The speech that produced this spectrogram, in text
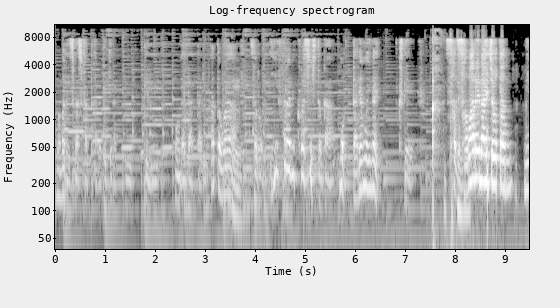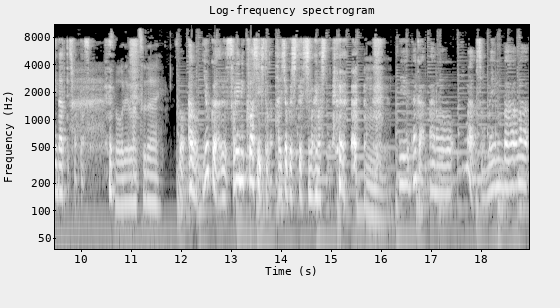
今まで忙しかったからできなくてっていう問題だったり、あとは、うん、その、インフラに詳しい人がもう誰もいないくて、さ、触れない状態になってしまったんですよ。それは辛い。そう、あの、よくある、それに詳しい人が退職してしまいまして。うん、で、なんか、あの、今、そのメンバーは、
